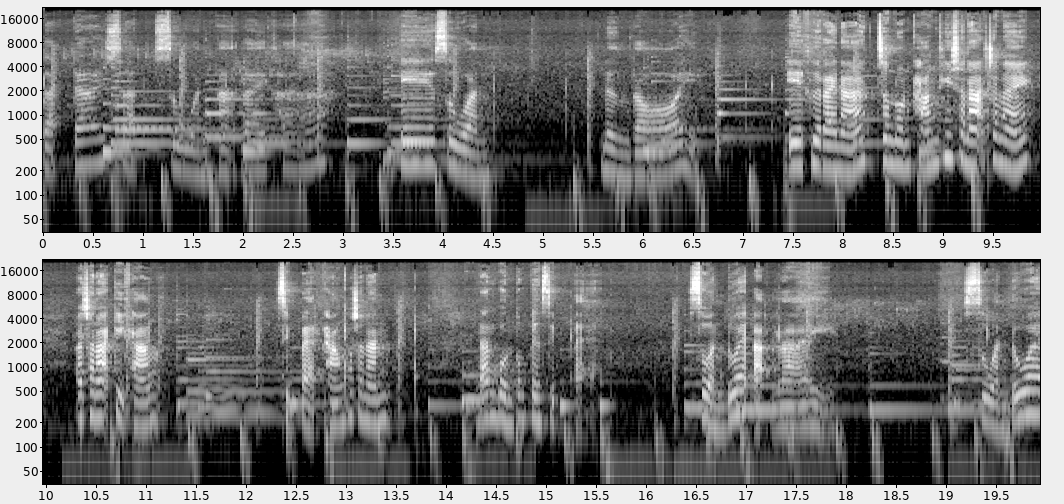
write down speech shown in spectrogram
จะได้สัดส่วนอะไรคะ a ส่วน 100 a คืออะไรนะจำนวนครั้งที่ชนะใช่ไหมเราชนะกี่ครั้ง 18 ครั้ง เพราะฉะนั้นด้านบนต้องเป็น 18 ส่วนด้วยอะไร ส่วนด้วย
